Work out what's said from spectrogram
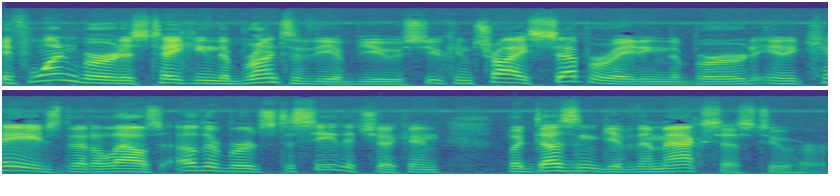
If one bird is taking the brunt of the abuse, you can try separating the bird in a cage that allows other birds to see the chicken but doesn't give them access to her.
